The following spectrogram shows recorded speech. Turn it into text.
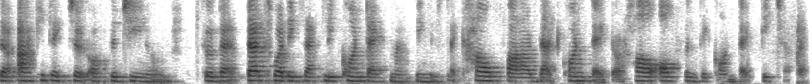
the architecture of the genome. So that that's what exactly contact mapping is like how far that contact or how often they contact each other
